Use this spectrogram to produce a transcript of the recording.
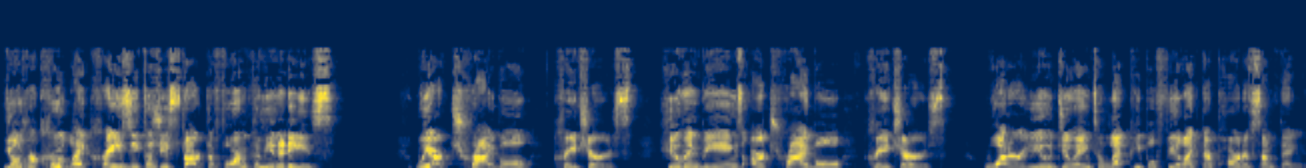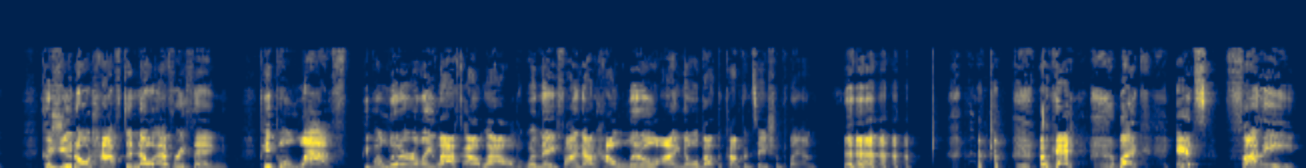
You'll recruit like crazy because you start to form communities. We are tribal creatures. Human beings are tribal creatures. What are you doing to let people feel like they're part of something? Because you don't have to know everything. People laugh. People literally laugh out loud when they find out how little I know about the compensation plan. okay? Like, it's funny.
